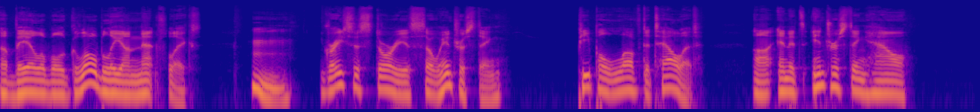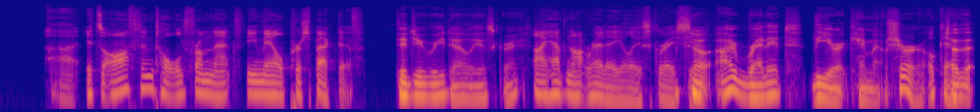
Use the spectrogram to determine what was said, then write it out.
available globally on Netflix. Hmm. Grace's story is so interesting. People love to tell it. Uh, and it's interesting how uh, it's often told from that female perspective. Did you read Alias Grace? I have not read Alias Grace. So yet. I read it the year it came out. Sure. Okay. So that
